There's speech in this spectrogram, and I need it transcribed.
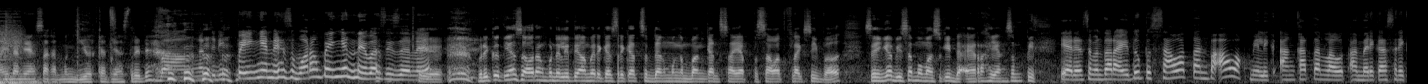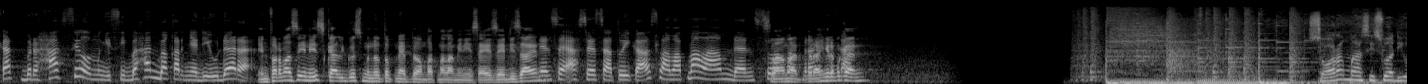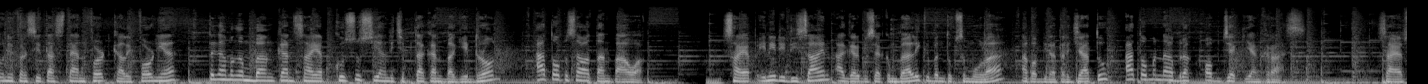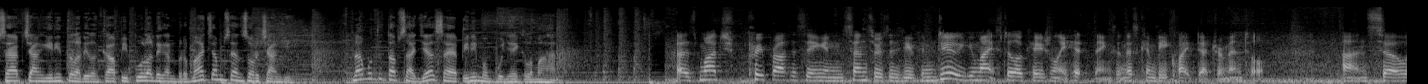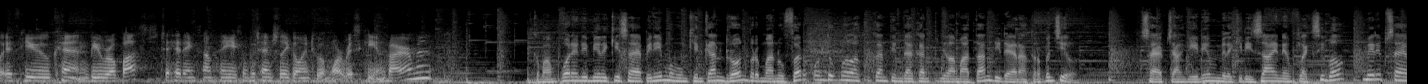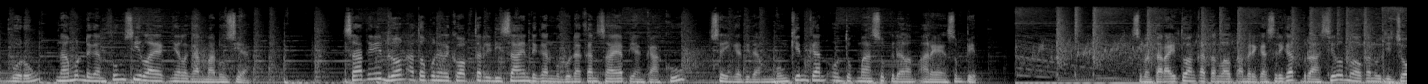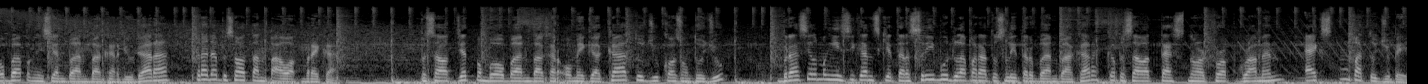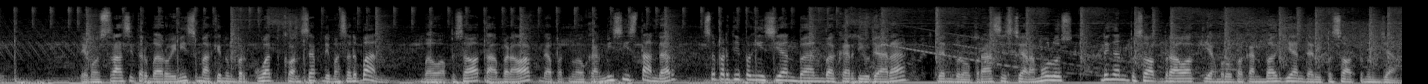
Mainan yang sangat menggiurkan ya Astrid ya. Banget, jadi pengen ya, semua orang pengen ya pasti Zen ya. Iya. Berikutnya seorang peneliti Amerika Serikat sedang mengembangkan sayap pesawat fleksibel sehingga bisa memasuki daerah yang sempit. Ya, dan sementara itu pesawat tanpa awak milik Angkatan Laut Amerika Serikat berhasil mengisi bahan bakarnya di udara. Informasi ini sekaligus menutup Net 24 malam ini. Saya Z Design. Dan saya Astrid Satuika, selamat malam dan Selamat, selamat, berakhir pekan. Seorang mahasiswa di Universitas Stanford, California, tengah mengembangkan sayap khusus yang diciptakan bagi drone atau pesawat tanpa awak. Sayap ini didesain agar bisa kembali ke bentuk semula apabila terjatuh atau menabrak objek yang keras. Sayap-sayap canggih ini telah dilengkapi pula dengan bermacam sensor canggih. Namun tetap saja sayap ini mempunyai kelemahan. as much pre-processing and sensors as you can do, you might still occasionally hit things, and this can be quite detrimental. And so if you can be robust to hitting something, you can potentially go into a more risky environment. Kemampuan yang dimiliki sayap ini memungkinkan drone bermanuver untuk melakukan tindakan penyelamatan di daerah terpencil. Sayap canggih ini memiliki desain yang fleksibel, mirip sayap burung, namun dengan fungsi layaknya lengan manusia. Saat ini drone ataupun helikopter didesain dengan menggunakan sayap yang kaku, sehingga tidak memungkinkan untuk masuk ke dalam area yang sempit. Sementara itu, Angkatan Laut Amerika Serikat berhasil melakukan uji coba pengisian bahan bakar di udara terhadap pesawat tanpa awak mereka. Pesawat jet pembawa bahan bakar Omega K707 berhasil mengisikan sekitar 1.800 liter bahan bakar ke pesawat tes Northrop Grumman X-47B. Demonstrasi terbaru ini semakin memperkuat konsep di masa depan bahwa pesawat tak berawak dapat melakukan misi standar seperti pengisian bahan bakar di udara dan beroperasi secara mulus dengan pesawat berawak yang merupakan bagian dari pesawat penunjang.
